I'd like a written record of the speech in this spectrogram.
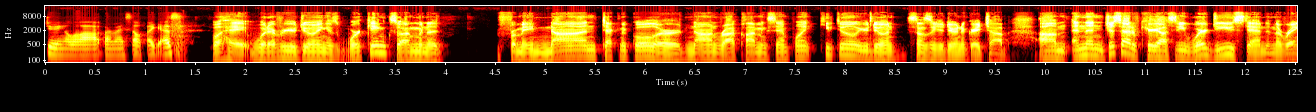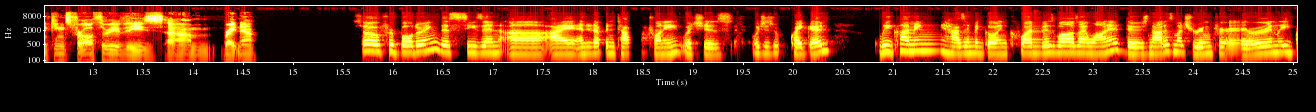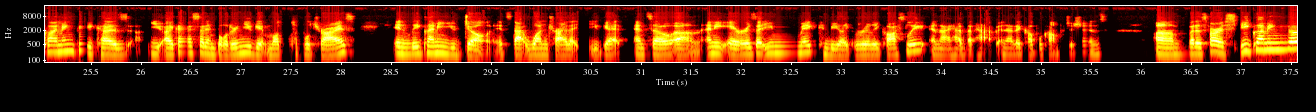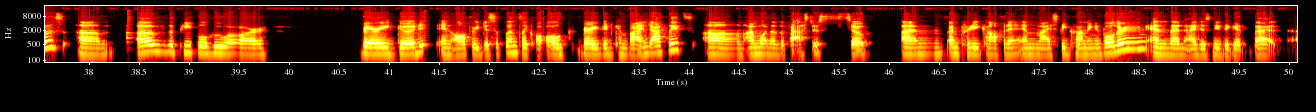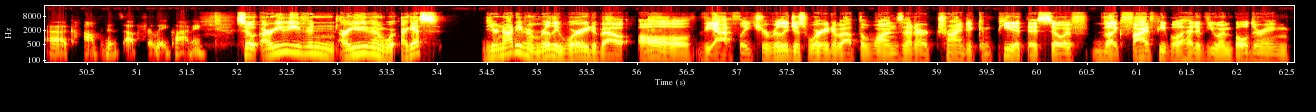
doing a lot by myself, I guess. Well, hey, whatever you're doing is working. So I'm going to, from a non technical or non rock climbing standpoint, keep doing what you're doing. Sounds like you're doing a great job. Um, and then, just out of curiosity, where do you stand in the rankings for all three of these um, right now? So for bouldering this season, uh, I ended up in top 20, which is which is quite good. Lead climbing hasn't been going quite as well as I wanted. There's not as much room for error in lead climbing because, you, like I said, in bouldering you get multiple tries. In lead climbing, you don't. It's that one try that you get, and so um, any errors that you make can be like really costly. And I had that happen at a couple competitions. Um, but as far as speed climbing goes, um, of the people who are very good in all three disciplines, like all very good combined athletes. Um, I'm one of the fastest, so I'm I'm pretty confident in my speed climbing and bouldering, and then I just need to get that uh, confidence up for lead climbing. So are you even, are you even, I guess you're not even really worried about all the athletes. You're really just worried about the ones that are trying to compete at this. So if like five people ahead of you in bouldering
